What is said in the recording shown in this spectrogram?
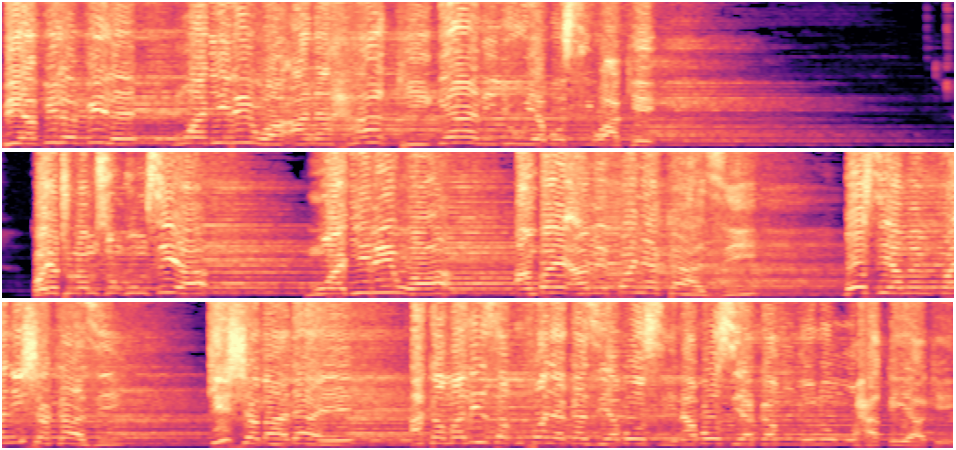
Pia vile vile mwajiriwa ana haki gani juu ya bosi wake? Kwa hiyo tunamzungumzia mwajiriwa ambaye amefanya kazi bosi amemfanyisha kazi kisha baadaye akamaliza kufanya kazi ya bosi na bosi akamdhulumu haki yake.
